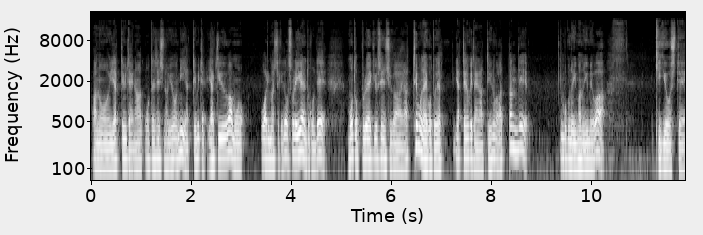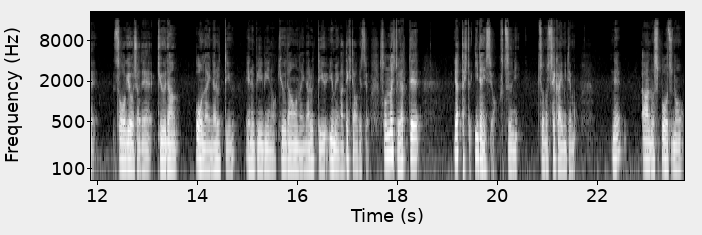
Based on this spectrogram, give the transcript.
あの、やってみたいな、大谷選手のようにやってみたい。野球はもう終わりましたけど、それ以外のところで、元プロ野球選手がやってもないことをややってのけたいなっていうのがあったんで、僕の今の夢は、起業して、創業者で球団オーナーになるっていう、NPB の球団オーナーになるっていう夢ができたわけですよ。そんな人やって、やった人いないんですよ、普通に。その世界見ても。ね。あの、スポーツの、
